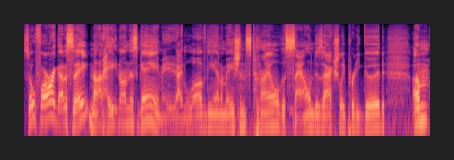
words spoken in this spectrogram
so far, I gotta say, not hating on this game. I love the animation style. The sound is actually pretty good. Um,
